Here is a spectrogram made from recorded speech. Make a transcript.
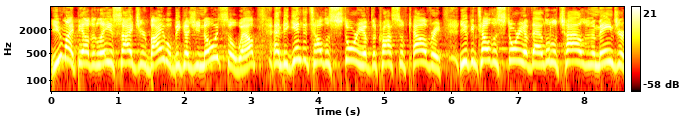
You might be able to lay aside your Bible because you know it so well and begin to tell the story of the cross of Calvary. You can tell the story of that little child in the manger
